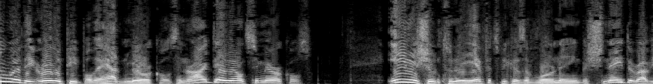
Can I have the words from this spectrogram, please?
were the early people, they had miracles, in our day we don't see miracles? If it's because of learning, in Rabbi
